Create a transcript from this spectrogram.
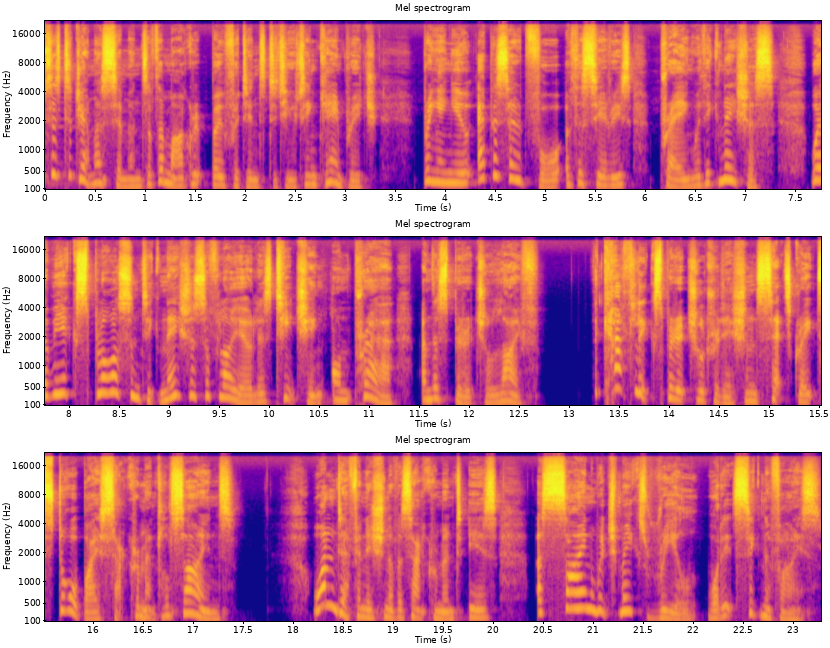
Sister Gemma Simmonds of the Margaret Beaufort Institute in Cambridge, bringing you episode 4 of the series Praying with Ignatius, where we explore St. Ignatius of Loyola's teaching on prayer and the spiritual life. The Catholic spiritual tradition sets great store by sacramental signs. One definition of a sacrament is a sign which makes real what it signifies.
